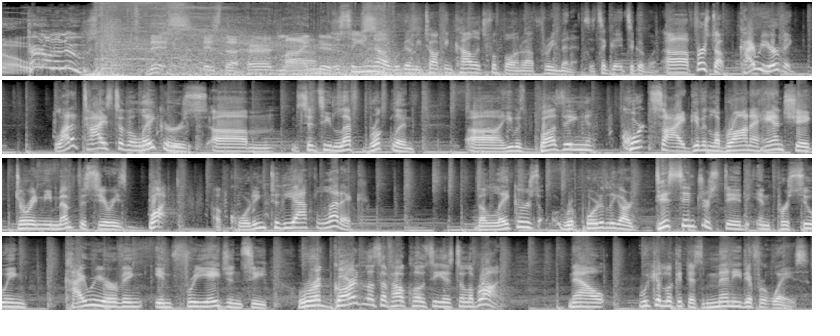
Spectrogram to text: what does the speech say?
This is the Herd Line News. Just so you know, we're going to be talking college football in about three minutes. It's a good, it's a good one. Uh, first up, Kyrie Irving. A lot of ties to the Lakers um, since he left Brooklyn. Uh, he was buzzing courtside, giving LeBron a handshake during the Memphis series. But according to The Athletic, the Lakers reportedly are disinterested in pursuing Kyrie Irving in free agency, regardless of how close he is to LeBron. Now, we could look at this many different ways.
